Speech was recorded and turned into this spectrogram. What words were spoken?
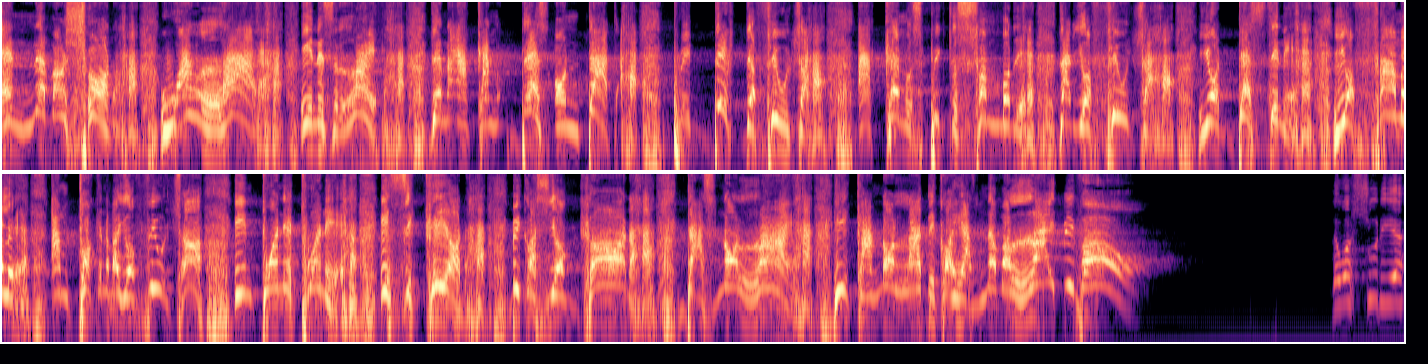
and never shown one lie in his life, then I can, based on that, predict the future. I to speak to somebody that your future, your destiny, your family, I'm talking about your future in 2020 is secured because your God does not lie. He cannot lie because he has never lied before. The word should here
